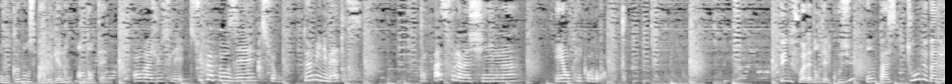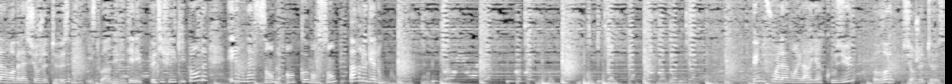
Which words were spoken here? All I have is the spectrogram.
On commence par le galon en dentelle. On va juste les superposer sur 2 mm. On passe sous la machine et on pique au droit. Une fois la dentelle cousue, on passe tout le bas de la robe à la surjeteuse, histoire d'éviter les petits fils qui pendent, et on assemble en commençant par le galon. Une fois l'avant et l'arrière cousus, re-surjeteuse.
